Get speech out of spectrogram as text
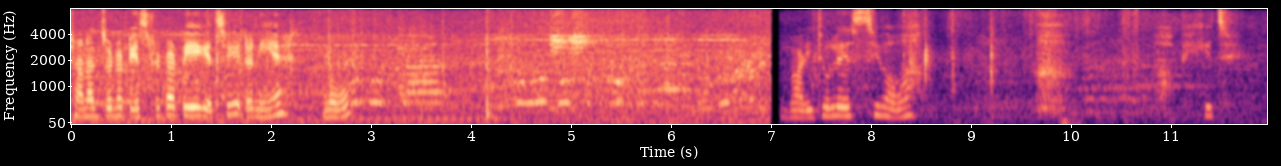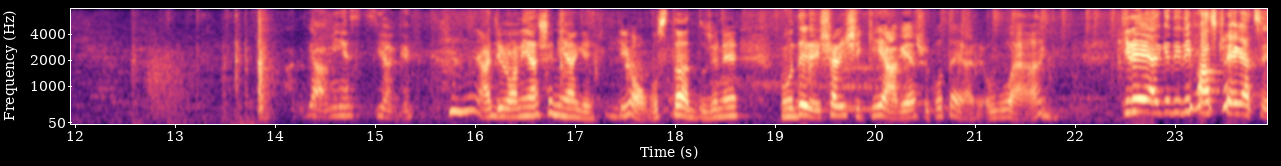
সানার জন্য টেস্ট পেপার পেয়ে গেছি এটা নিয়ে নেব। বাড়ি চলে এসছি বাবা। ভেগেছি। আমি এসেছি আগে। আজ রনি আসেনি আগে। কি অবস্থা? দুজনের মধ্যে রেশারেশি কে আগে আসে কোথায়? আর ও কিরে আজকে দিদি ফার্স্ট হয়ে গেছে।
